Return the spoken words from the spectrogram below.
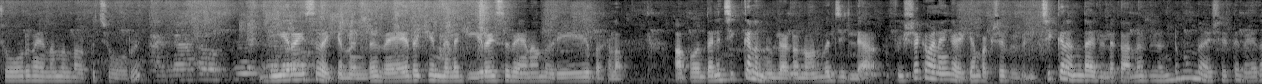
ചോറ് വേണമെന്നുള്ളവർക്ക് ചോറ്. ഗീ റൈസ് വയ്ക്കുന്നുണ്ട് വേദയ്ക്ക് ഇന്നലെ ഗീ റൈസ് വേണമെന്ന് ഒരേ ബഹളം. അപ്പോൾ എന്തായാലും ചിക്കൻ ഒന്നും ഇല്ല കേട്ടോ. നോൺ വെജ് ഇല്ല ഫിഷൊക്കെ വേണമെങ്കിൽ കഴിക്കാം. പക്ഷേ ചിക്കൻ എന്തായാലും ഇല്ല. കാരണം ഒരു രണ്ട് മൂന്ന് ആഴ്ചയായിട്ട് വേദ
